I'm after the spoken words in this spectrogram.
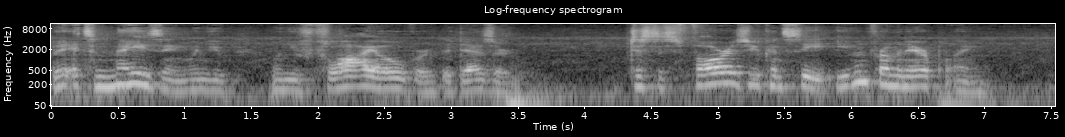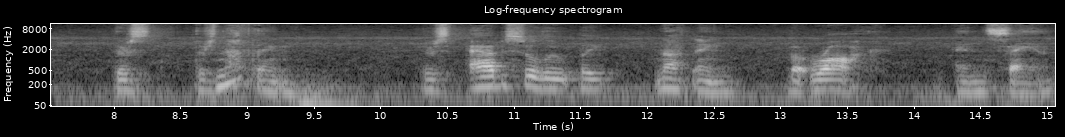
But it's amazing when you when you fly over the desert, just as far as you can see, even from an airplane. There's there's nothing. There's absolutely nothing but rock and sand.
